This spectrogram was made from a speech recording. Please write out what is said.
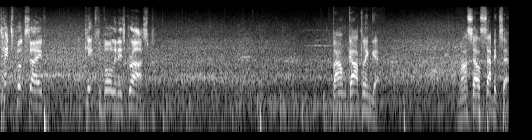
textbook save and keeps the ball in his grasp. Baumgartlinger. Marcel Sabitzer.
